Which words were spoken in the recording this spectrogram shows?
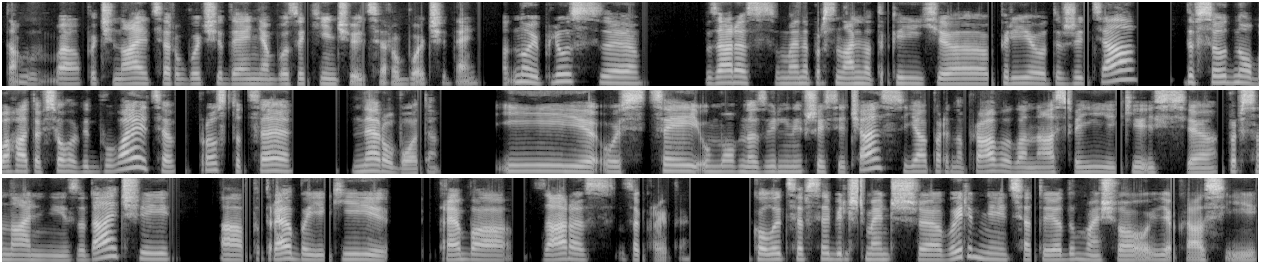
там е, починається робочий день або закінчується робочий день. Ну і плюс е, зараз у мене персонально такий е, період життя, де все одно багато всього відбувається, просто це не робота. І ось цей умовно звільнившися час я перенаправила на свої якісь е, персональні задачі, потреби, які треба зараз закрити. Коли це все більш-менш е, вирівнюється, то я думаю, що якраз і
